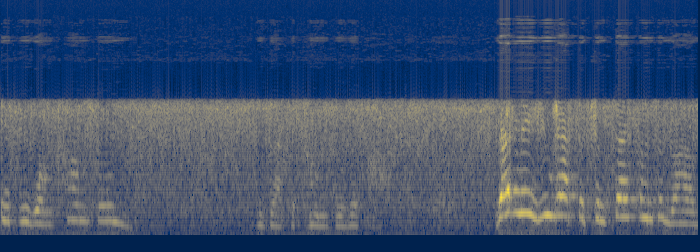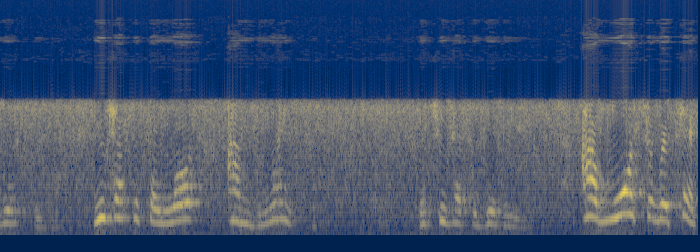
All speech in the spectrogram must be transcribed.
if you want to come through me, you got to come through the Father. That means you have to confess unto God your sin. You have to say, Lord, I'm grateful that you have forgiven me. I want to repent.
